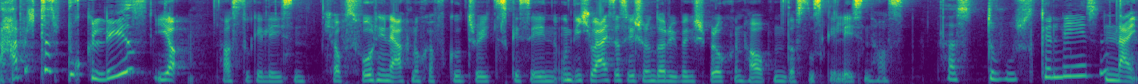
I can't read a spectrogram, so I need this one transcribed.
habe ich das Buch gelesen? Ja, hast du gelesen. Ich habe es vorhin auch noch auf Goodreads gesehen und ich weiß, dass wir schon darüber gesprochen haben, dass du es gelesen hast. Hast du es gelesen? Nein,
